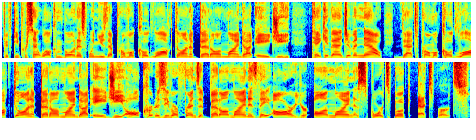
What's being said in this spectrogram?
50% welcome bonus when you use that promo code LOCKED ON at betonline.ag. Take advantage of it now. That's promo code LOCKED ON at betonline.ag. All courtesy of our friends at BetOnline as they are your online sportsbook experts.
